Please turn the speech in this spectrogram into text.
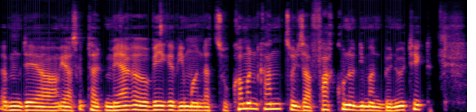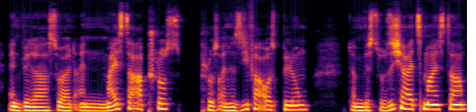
ähm, der, ja, es gibt halt mehrere Wege, wie man dazu kommen kann, zu dieser Fachkunde, die man benötigt. Entweder hast du halt einen Meisterabschluss plus eine SIFA-Ausbildung, dann bist du Sicherheitsmeister.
